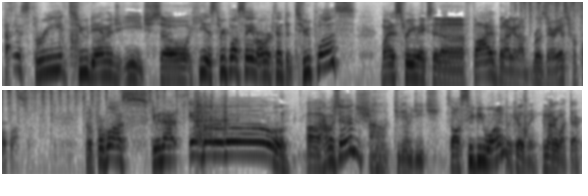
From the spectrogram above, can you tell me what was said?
Five. Minus three, two damage each. So he is three plus save, armor contempt at two plus. Minus three makes it uh five, but I got a Rosarius for four plus. So four plus, give me that invulnerable. Uh, how much damage? Oh, two damage each. So I'll CP one. It kills me, no matter what. There,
